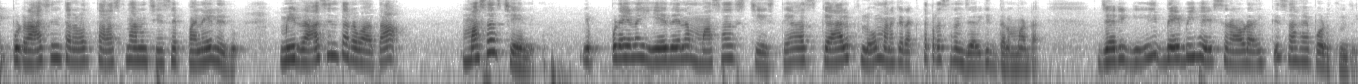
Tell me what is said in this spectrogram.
ఇప్పుడు రాసిన తర్వాత తలస్నానం చేసే పనే లేదు. మీరు రాసిన తర్వాత మసాజ్ చేయండి. ఎప్పుడైనా ఏదైనా మసాజ్ చేస్తే ఆ స్కాల్ప్లో మనకి రక్త ప్రసరణ జరిగిద్ది అనమాట జరిగి బేబీ హెయిర్స్ రావడానికి సహాయపడుతుంది.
